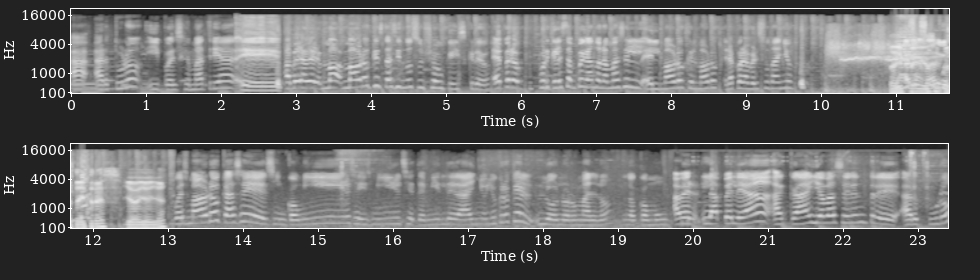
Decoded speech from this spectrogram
a Arturo y pues Gematria. Eh... A ver, a ver, Ma- Mauro que está haciendo su showcase, creo. Eh, pero porque le están pegando nada más el, el Mauro que el Mauro era para ver su daño. Ahí pegué 53. Yo, yo, yo. Pues Mauro que hace 5000, 6000, 7000 de daño. Yo creo que lo normal, ¿no? Lo común. A ver, la pelea acá ya va a ser entre Arturo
